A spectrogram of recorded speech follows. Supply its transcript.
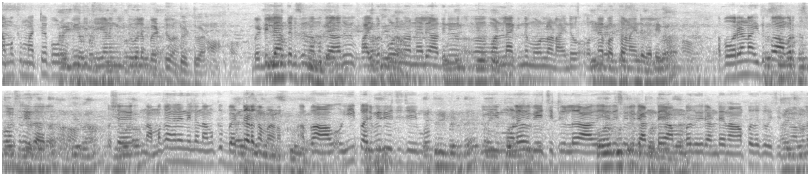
നമുക്ക് മറ്റേ പോൾ ഉപയോഗിച്ച് ചെയ്യണമെങ്കിൽ ഇതുപോലെ ബെഡ് വേണം. ബെഡ് വേണം. ബെഡ് ഇല്ലാത്തടുത്ത് നമുക്ക് അത് ഫൈബർ പോൾ എന്ന് പറഞ്ഞാൽ അതിന് വൺ ലാഖിന്റെ മുകളിലാണ് അതിന്റെ ഒന്നേ പത്താണ് അതിന്റെ വില അപ്പോൾ ഒരെണ്ണം ഇതിപ്പോൾ അവർക്ക് സ്പോൺസർ ചെയ്താലോ? പക്ഷേ നമുക്ക് അങ്ങനെയൊന്നുമില്ല. നമുക്ക് ബെഡ് അടക്കം വേണം. അപ്പോൾ ഈ പരിമിതി വെച്ച് ചെയ്യുമ്പോൾ ഈ മുള ഉപയോഗിച്ചിട്ടുള്ള ഏകദേശം ഒരു രണ്ട് അമ്പത് രണ്ട് നാൽപ്പതൊക്കെ വെച്ചിട്ട് നമ്മൾ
